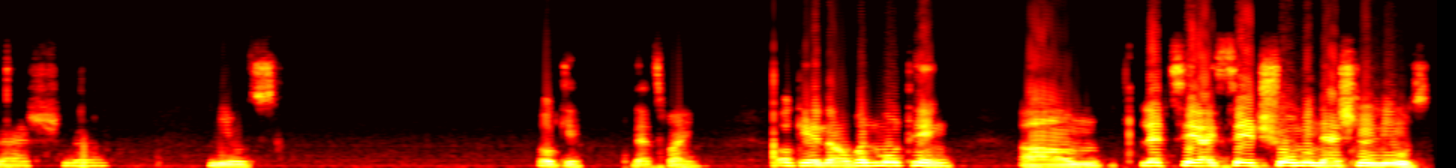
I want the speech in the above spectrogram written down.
National news. Okay that's fine. Okay now one more thing. Um, let's say I said show me national news.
